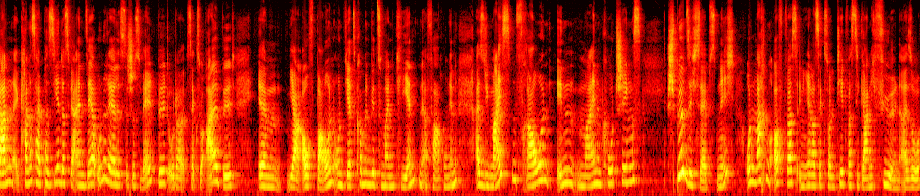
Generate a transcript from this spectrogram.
dann kann es halt passieren, dass wir ein sehr unrealistisches Weltbild oder Sexualbild ähm, ja, aufbauen. Und jetzt kommen wir zu meinen Klientenerfahrungen. Also die meisten Frauen in meinen Coachings spüren sich selbst nicht und machen oft was in ihrer Sexualität, was sie gar nicht fühlen. Also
